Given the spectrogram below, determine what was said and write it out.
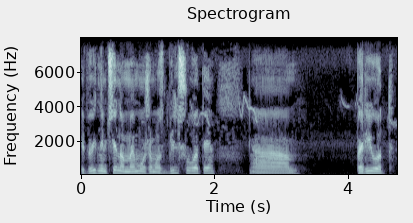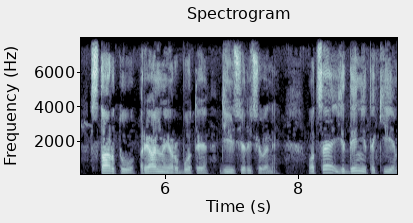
Відповідним чином ми можемо збільшувати період старту реальної роботи діючої речовини. Оце єдині такі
